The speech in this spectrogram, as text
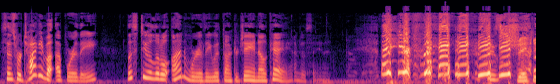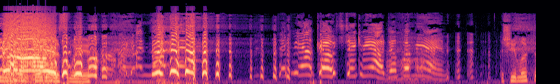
since we're talking about upworthy let's do a little unworthy with dr j and lk i'm just saying it your face She's shaking her head vigorously. Take me out, coach. Take me out. Don't put me in. She looked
